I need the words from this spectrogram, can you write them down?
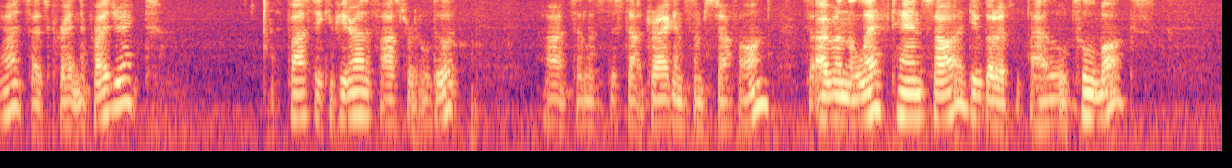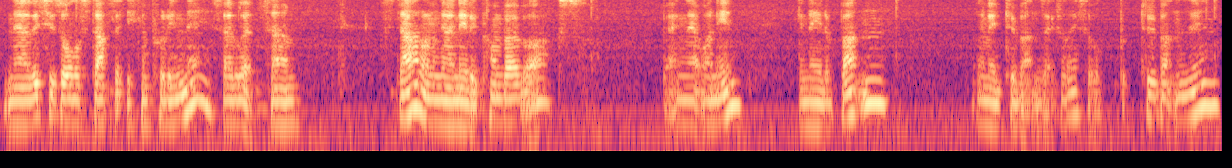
Alright, so it's creating the project. The faster your computer are, the faster it will do it. Alright, so let's just start dragging some stuff on. So over on the left hand side you've got a, a, little toolbox. Now this is all the stuff that you can put in there. So let's um, start. I'm going to need a combo box. Bang that one in. You need a button. I need two buttons actually, so we'll put two buttons in.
